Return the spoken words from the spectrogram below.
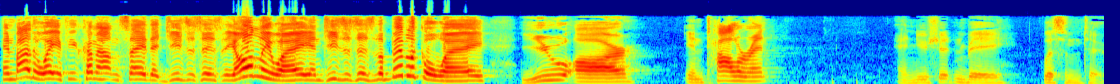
And by the way, if you come out and say that Jesus is the only way and Jesus is the biblical way, You are intolerant and you shouldn't be listened to,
